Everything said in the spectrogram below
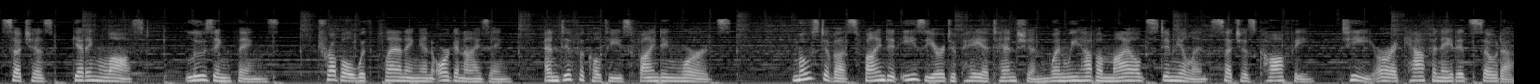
such as, getting lost, losing things, trouble with planning and organizing, and difficulties finding words. Most of us find it easier to pay attention when we have a mild stimulant such as coffee, tea or a caffeinated soda.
